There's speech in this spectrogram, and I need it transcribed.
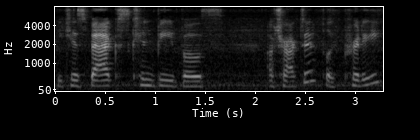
because bags can be both attractive, like pretty,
